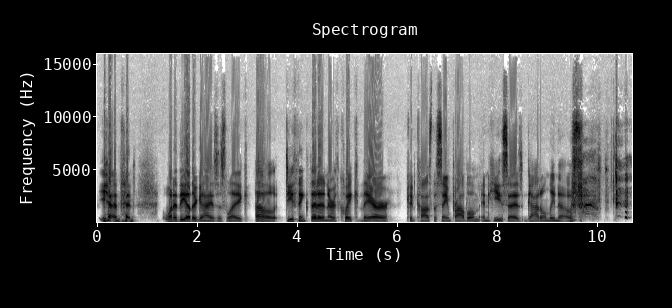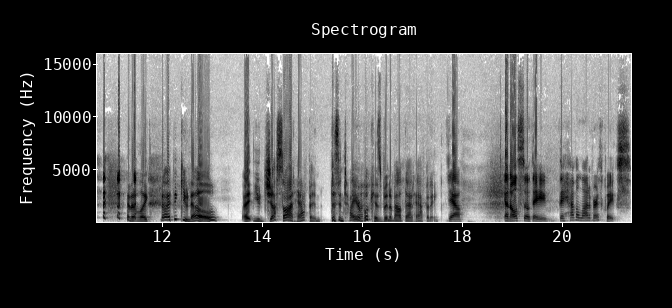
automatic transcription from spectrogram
Yeah, and then one of the other guys is like, "Oh, do you think that an earthquake there could cause the same problem?" And he says, "God only knows." and I'm like, "No, I think you know. Uh, you just saw it happen. This entire Yeah. book has been about that happening." Yeah. And also they they have a lot of earthquakes,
